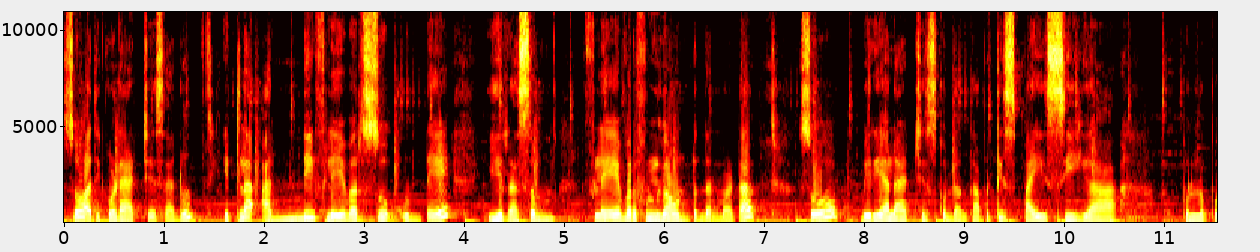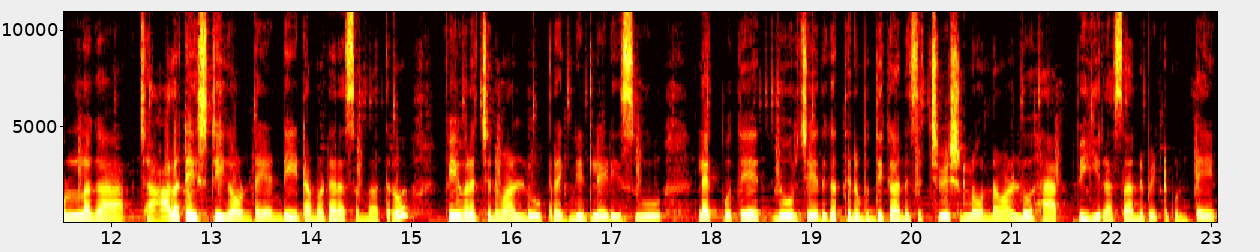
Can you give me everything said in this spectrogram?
సో అది కూడా యాడ్ చేశాను. ఇట్లా అన్ని ఫ్లేవర్స్ ఉంటే ఈ రసం ఫ్లేవర్ఫుల్గా ఉంటుందన్నమాట. సో మిరియాలు యాడ్ చేసుకున్నాం కాబట్టి స్పైసీగా పుల్ల పుల్లగా చాలా టేస్టీగా ఉంటాయండి ఈ టమాటా రసం మాత్రం. ఫీవర్ వచ్చిన వాళ్ళు ప్రెగ్నెంట్ లేడీసు లేకపోతే నోరు చేదుగా తినబుద్ధి కాని సిచ్యువేషన్లో ఉన్న వాళ్ళు హ్యాపీ ఈ రసాన్ని పెట్టుకుంటే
